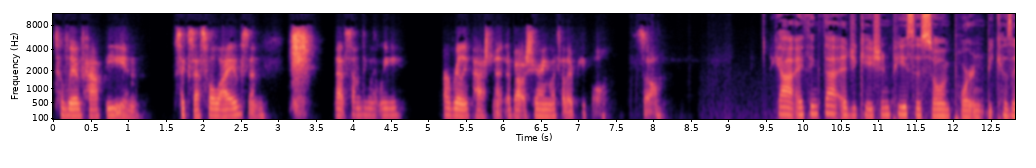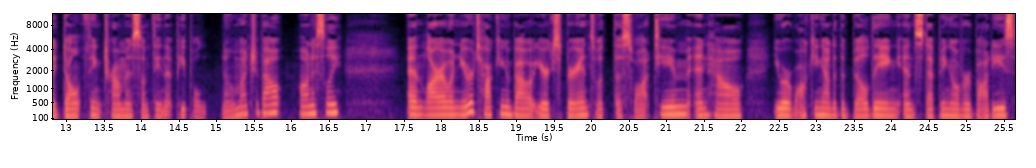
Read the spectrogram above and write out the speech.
to live happy and successful lives and that's something that we are really passionate about sharing with other people so yeah i think that education piece is so important because i don't think trauma is something that people know much about honestly and Laura, when you were talking about your experience with the SWAT team and how you were walking out of the building and stepping over bodies,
